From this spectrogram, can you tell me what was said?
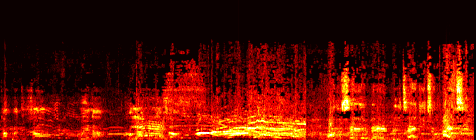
competition winner. Congratulations. I want to say a very big thank you to ITV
